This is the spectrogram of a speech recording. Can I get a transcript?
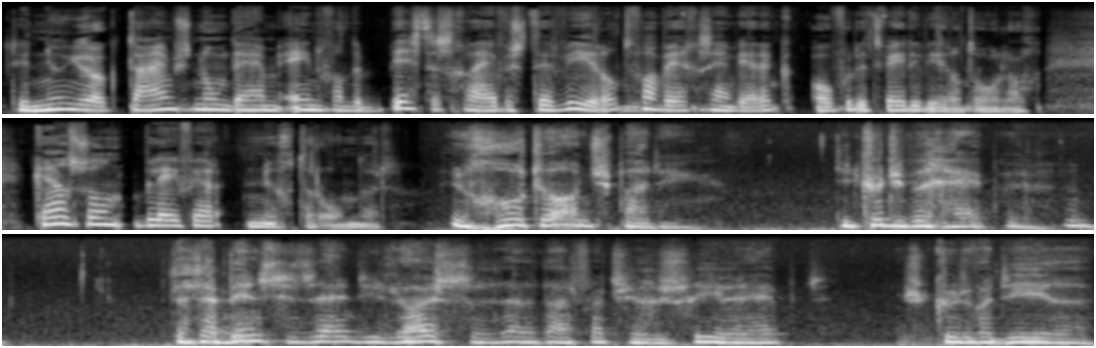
De New York Times noemde hem een van de beste schrijvers ter wereld... vanwege zijn werk over de Tweede Wereldoorlog. Keilson bleef er nuchter onder. Een grote ontspanning. Die kunt u begrijpen. Dat er mensen zijn die luisteren naar dat wat je geschreven hebt. Ze kunnen waarderen.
